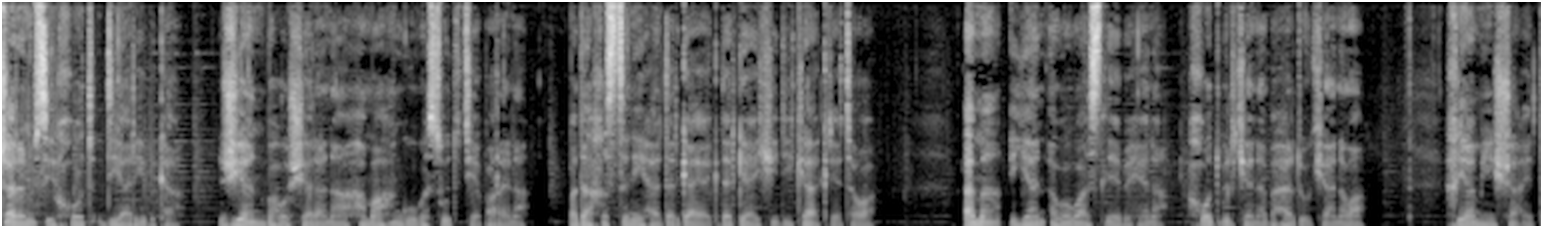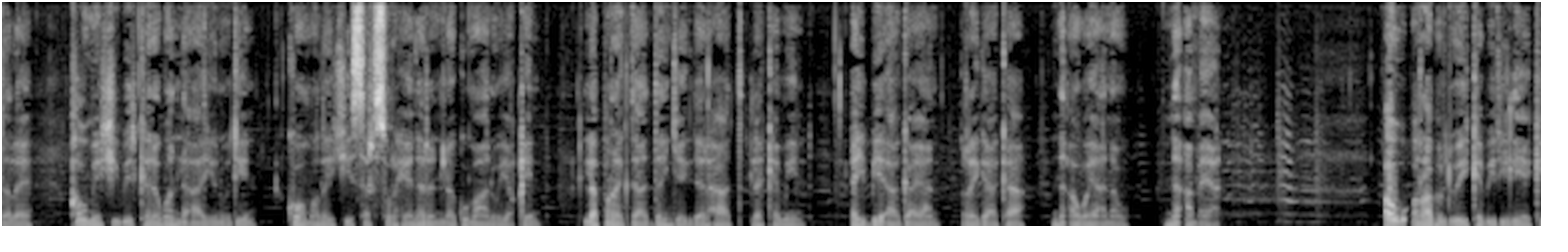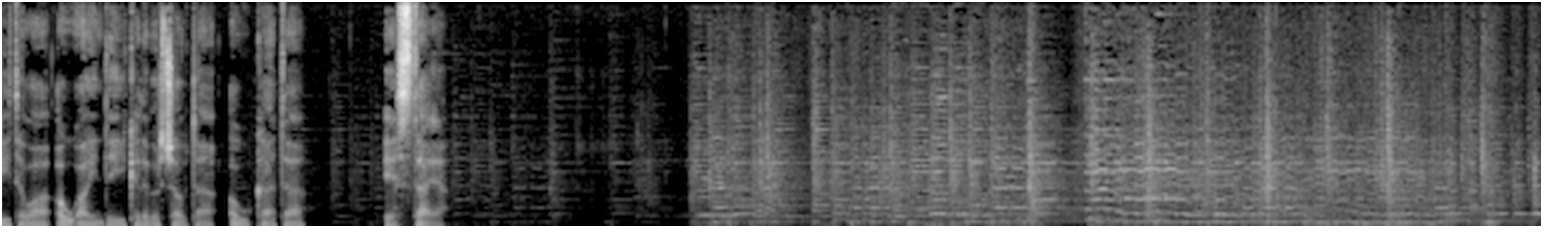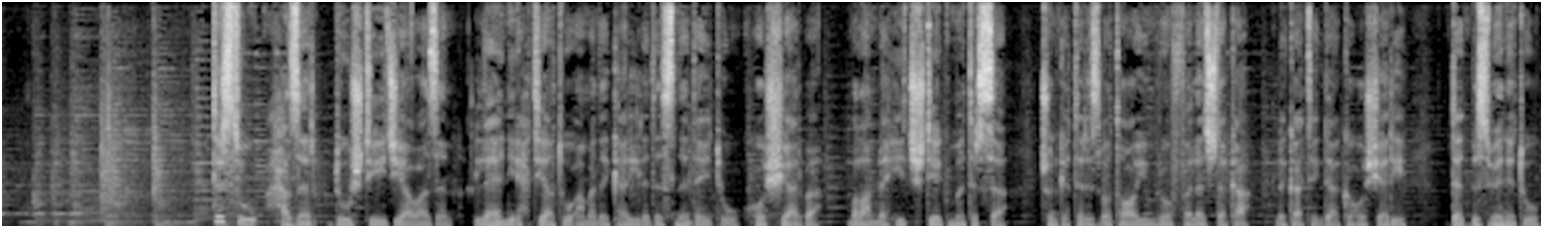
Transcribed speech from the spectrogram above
چارەنووسی خۆت دیاری بکە، ژیان بە هۆشیارانە هەماهەنگ و بەسوود تێپەڕێنە، بە داخستنی هەر دەرگایەک دەرگایەکی دیکە ئەکرێتەوە، ئەمە یان ئەوە واز لێ بهێنە، خۆت بلکێنە بە هەردووکیانەوە. خیامی شاعیر دەڵێ، قەومێکی بیرکەرەوەن لە ئایین و دین، کۆمەڵێکی سەرسوڕهێنەرن لە گومان و یەقین، لە پڕێکدا دەنگێک دەرهات لە کەمین، ئەی بێ ئاگایان ڕێگاکە نە ئەوەیانە و نە ئەمەیان. ئەو ڕابردووەی کە بیری لێەکەیتەوە ئەو ئایندەی کە لەبەرچاوتە ئەو کاتە ئێستایە. ترس و حەزەر دوو شتی جیاوازن. لایەنی ئیحتیات و ئامادەکاری لەدەست نەدەیت و هۆشیار بە، بەڵام لە هیچ شتێک مەترسە، چونکە ترس بە تەواوی مرۆڤ فەلەج دەکا، لە کاتێکدا کە هۆشیاری دەتبزوێنێت و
